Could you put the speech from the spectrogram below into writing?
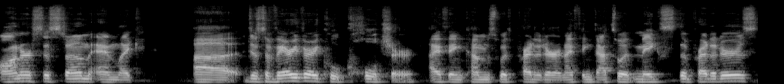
honor system and like uh just a very very cool culture i think comes with predator. And i think that's what makes the predators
